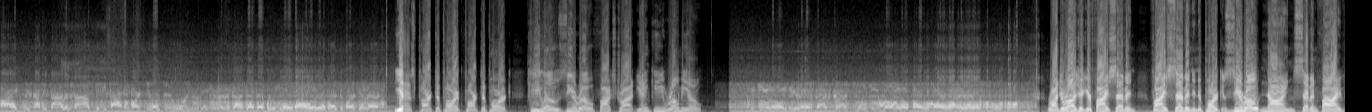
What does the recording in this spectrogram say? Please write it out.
Alright, please copy 5 and 5, 55 from Park Kilo 219. Contact, I appreciate it. Uh, we're here park to park in there. Yes, park to park, park to park. Kilo Zero, Foxtrot, Yankee Romeo. Kilo Zero, Foxtrot, Yankee Romeo, park to park. Roger, Roger, you're 5'7". 5'7 in the park, 0975.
